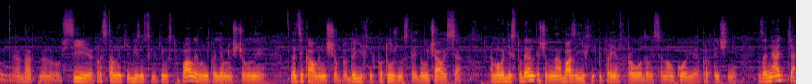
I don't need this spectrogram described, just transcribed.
Е, Да, е, всі представники бізнесу, які виступали, мені приємно, що вони зацікавлені, щоб до їхніх потужностей долучалися молоді студенти, щоб на базі їхніх підприємств проводилися наукові практичні заняття.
